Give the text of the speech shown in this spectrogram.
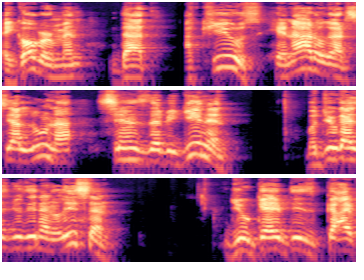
a government that accused Genaro Garcia Luna since the beginning. But you guys, you didn't listen. You gave this guy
